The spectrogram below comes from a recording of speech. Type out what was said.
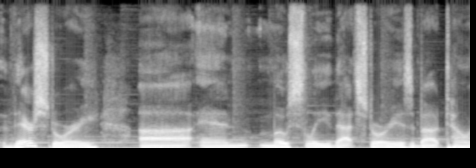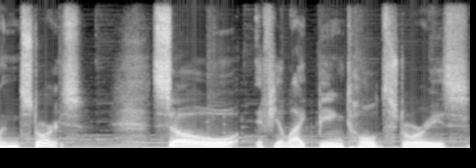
their story, uh, and mostly that story is about telling stories. So, if you like being told stories,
